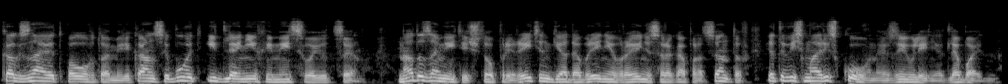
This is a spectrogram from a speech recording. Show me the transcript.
как знают по опыту американцы, будет и для них иметь свою цену. Надо заметить, что при рейтинге одобрения в районе 40% это весьма рискованное заявление для Байдена.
